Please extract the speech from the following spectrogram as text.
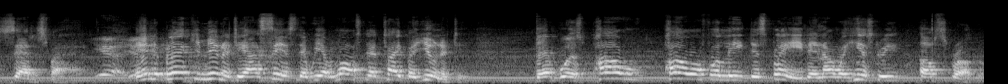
satisfied? Yeah, yeah. In the black community, I sense that we have lost that type of unity that was power, powerfully displayed in our history of struggle.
